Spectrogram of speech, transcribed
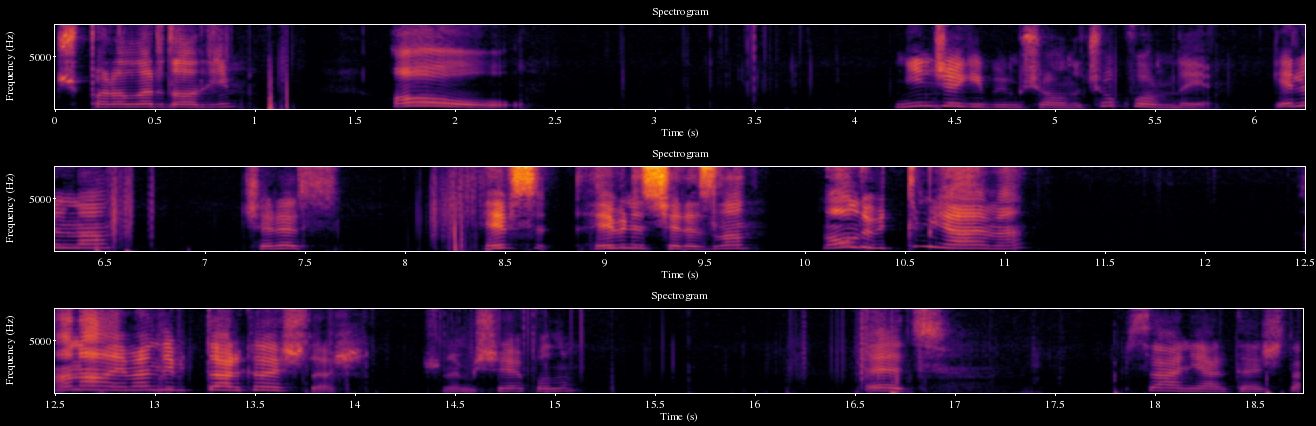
Şu paraları da alayım. Oo. Ninja gibiyim şu anda. Çok formdayım. Gelin lan. Çerez. Hepsi, hepiniz çerez lan. Ne oldu bitti mi ya hemen? Ana hemen de bitti arkadaşlar. Şuna bir şey yapalım. Evet. Bir saniye arkadaşlar.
